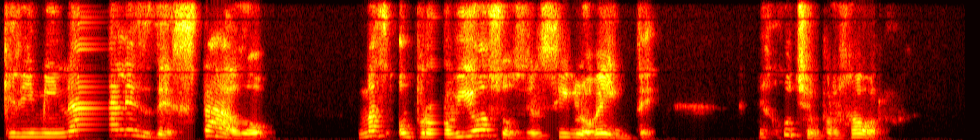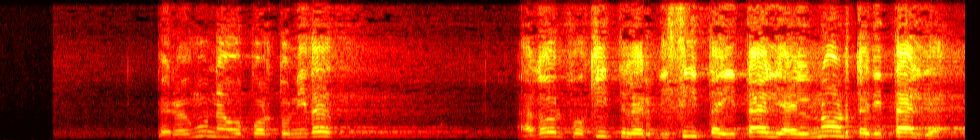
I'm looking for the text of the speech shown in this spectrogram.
criminales de Estado más oprobiosos del siglo XX. Escuchen, por favor. Pero en una oportunidad, Adolfo Hitler visita Italia, el norte de Italia,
